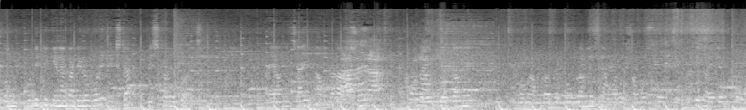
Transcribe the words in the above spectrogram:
এবং প্রতিটি কেনাকাটির ওপরে এক্সট্রা ডিসকাউন্টও আছে। তাই আমি চাই আপনারা আসুন আমাদের এই প্রোগ্রামে এবং আপনাদের প্রোগ্রামে যে আমাদের সমস্ত আইটেমগুলো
